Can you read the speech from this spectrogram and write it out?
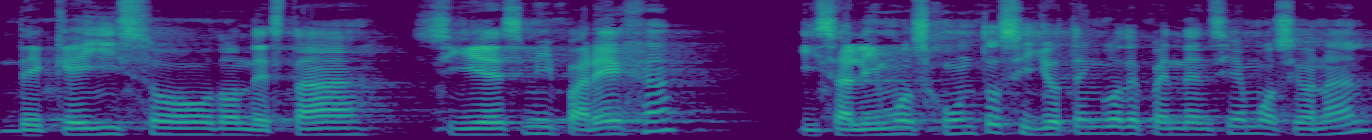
de qué hizo, dónde está, si es mi pareja y salimos juntos, si yo tengo dependencia emocional,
